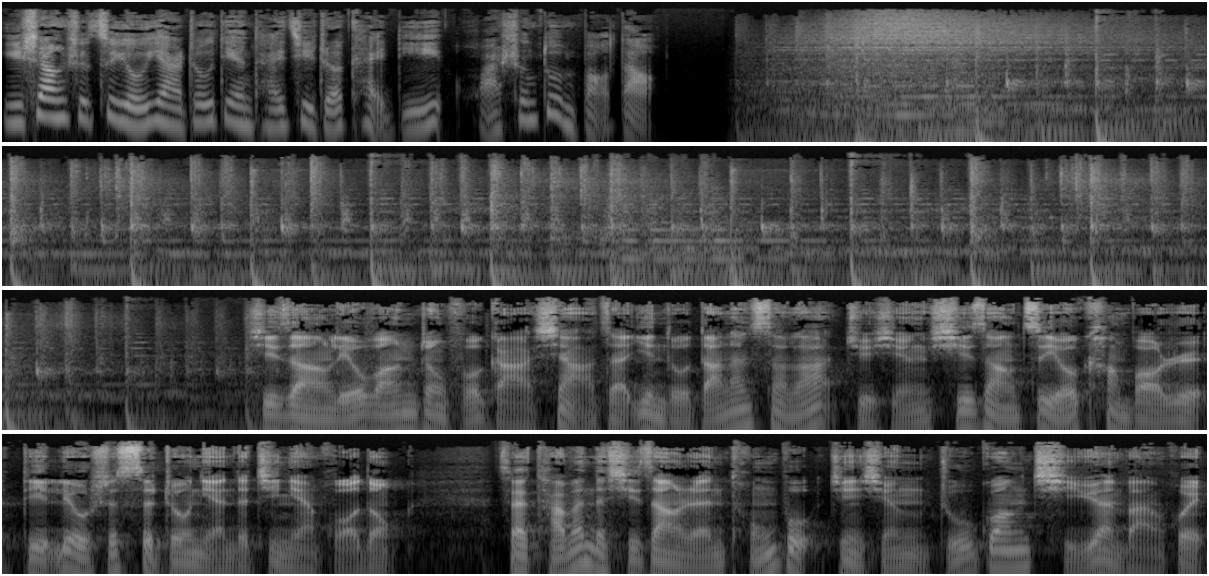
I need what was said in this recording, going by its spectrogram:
以上是自由亚洲电台记者凯迪华盛顿报道。西藏流亡政府噶夏在印度达兰萨拉举行西藏自由抗暴日第六十四周年的纪念活动，在台湾的西藏人同步进行烛光祈愿晚会。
